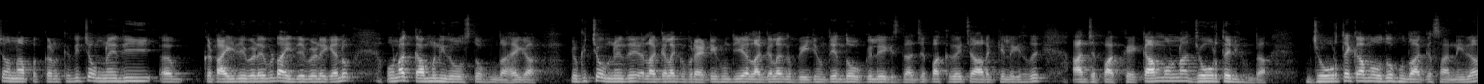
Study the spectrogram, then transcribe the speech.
ਝੋਨਾ ਪੱਕਣ, ਕਿਉਂਕਿ ਝੋਨੇ ਦੀ ਕਟਾਈ ਦੇ ਵੇਲੇ, ਵਢਾਈ ਦੇ ਵੇਲੇ ਕਹਿ ਲਓ, ਉਹਨਾਂ ਕੰਮ ਨਹੀਂ ਦੋਸਤੋ ਹੁੰਦਾ ਹੈਗਾ। ਕਿਉਂਕਿ ਝੋਨੇ ਦੇ ਅਲੱਗ-ਅਲੱਗ ਵੈਰਾਈਟੀ ਹੁੰਦੀ ਹੈ, ਅਲੱਗ-ਅਲੱਗ ਬੀਜ ਹੁੰਦੇ ਆ 2 ਕਿੱਲੇ ਕਿਸੇ ਦਾ ਅੱਜ ਪੱਕ ਗਏ 4 ਕਿੱਲੇ ਕਿਸੇ ਦੇ ਅੱਜ ਪੱਕ ਗਏ। ਕੰਮ ਉਹਨਾਂ ਜ਼ੋਰ ਤੇ ਨਹੀਂ ਹੁੰਦਾ। ਜ਼ੋਰ ਤੇ ਕੰਮ ਉਦੋਂ ਹੁੰਦਾ ਕਿਸਾਨੀ ਦਾ,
